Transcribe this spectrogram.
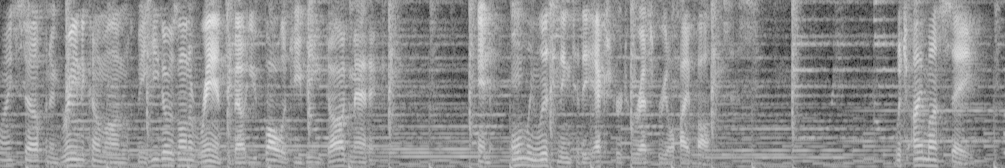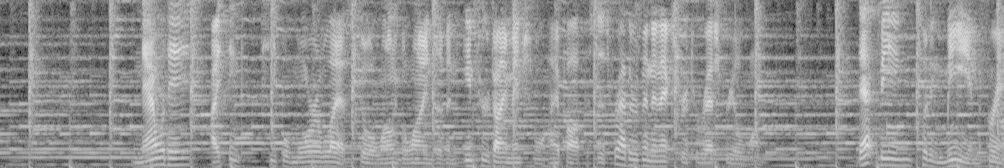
my stuff and agreeing to come on with me, he goes on a rant about ufology being dogmatic and only listening to the extraterrestrial hypothesis which I must say, nowadays, I think people more or less go along the lines of an interdimensional hypothesis rather than an extraterrestrial one. That being putting me in the fringe,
